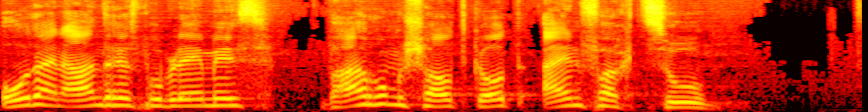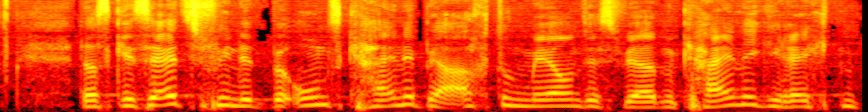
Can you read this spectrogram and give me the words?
Oder ein anderes Problem ist, warum schaut Gott einfach zu? Das Gesetz findet bei uns keine Beachtung mehr und es werden keine gerechten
